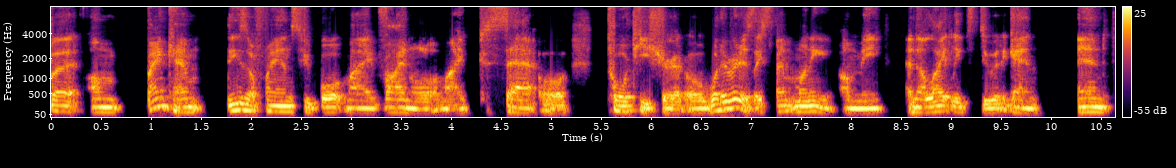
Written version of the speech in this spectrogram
But on Bandcamp, these are fans who bought my vinyl or my cassette or tour t-shirt or whatever it is. They spent money on me and they're likely to do it again. And,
